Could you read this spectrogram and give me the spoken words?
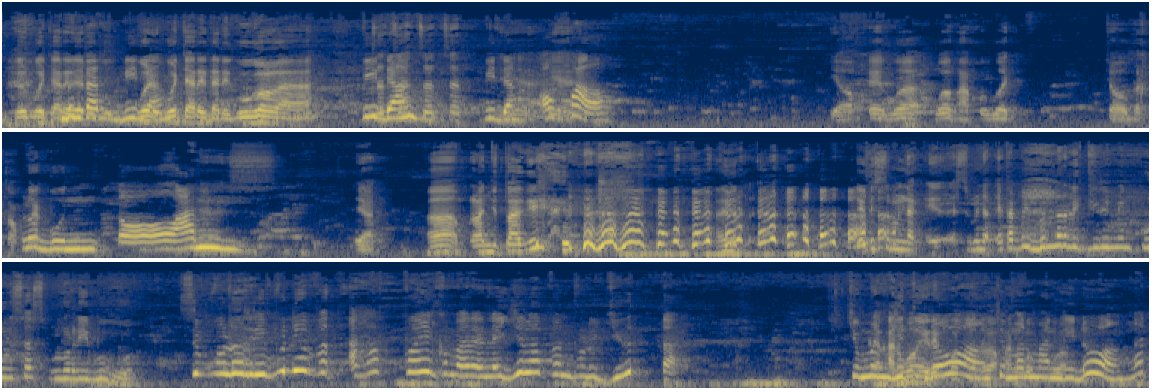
terus gue cari Bentar, dari gue gue cari dari Google lah bidang Set, set, set, set. bidang Iya, oval iya. ya oke gue gue ngaku gue cowok bertokek lu buntolan ya Eh, lanjut lagi. Lanjut. Jadi semenjak semenjak eh, tapi bener dikirimin pulsa sepuluh ribu gua. sepuluh ribu dapat apa yang kemarin aja 80 juta cuman Ya kan gitu gua foto doang kan cuman gua- mandi doang kan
